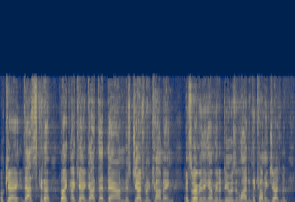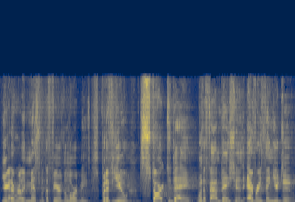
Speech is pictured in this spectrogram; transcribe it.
Okay, that's gonna, like, okay, I got that down, there's judgment coming, and so everything I'm gonna do is in light of the coming judgment. You're gonna really miss what the fear of the Lord means. But if you start today with a foundation in everything you do,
